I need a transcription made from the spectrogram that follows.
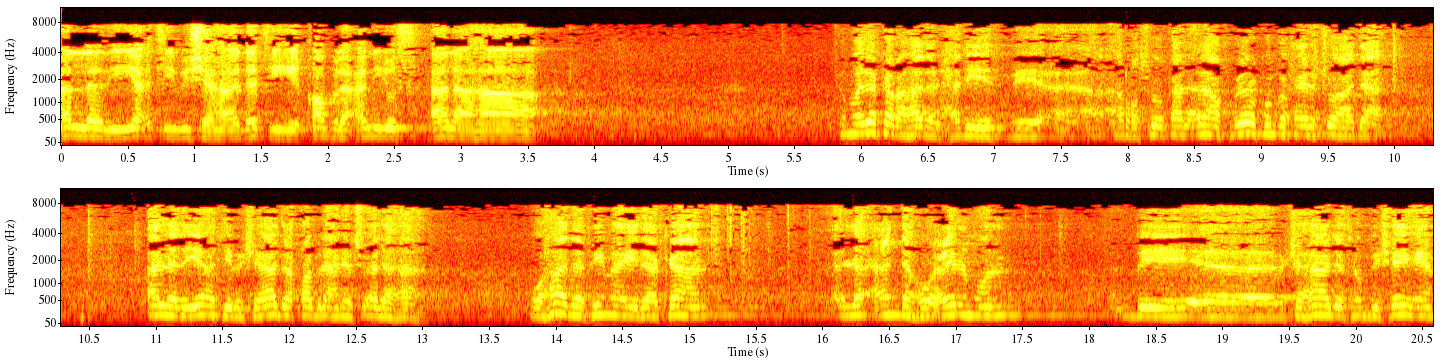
الذي يأتي بشهادته قبل أن يسألها. ثم ذكر هذا الحديث الرسول قال ألا أخبركم بخير الشهداء الذي يأتي بشهادة قبل أن يسألها. وهذا فيما إذا كان عنده علم بشهادة بشيء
